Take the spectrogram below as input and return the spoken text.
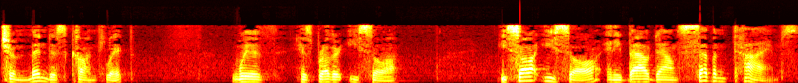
tremendous conflict with his brother Esau. He saw Esau and he bowed down seven times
